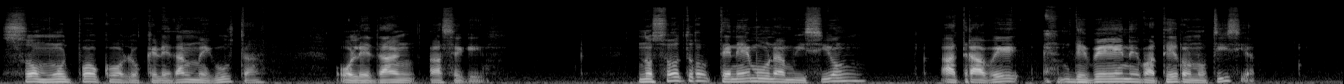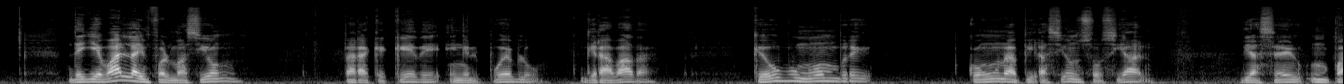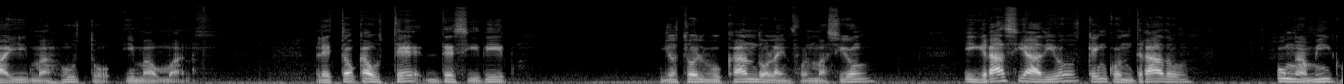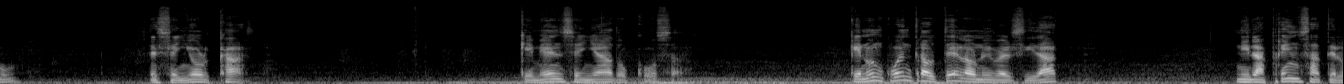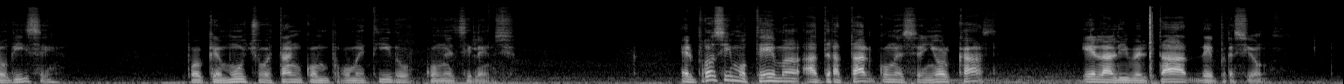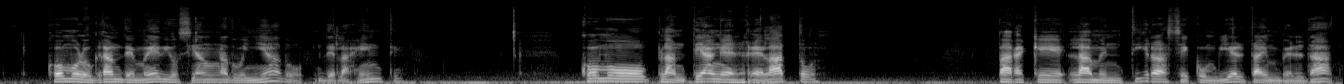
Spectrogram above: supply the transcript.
son muy pocos los que le dan me gusta o le dan a seguir. Nosotros tenemos una misión a través de BN Batero Noticias de llevar la información para que quede en el pueblo grabada que hubo un hombre con una aspiración social de hacer un país más justo y más humano. Le toca a usted decidir. Yo estoy buscando la información y gracias a Dios que he encontrado un amigo, el señor K que me ha enseñado cosas que no encuentra usted en la universidad, ni la prensa te lo dice, porque muchos están comprometidos con el silencio. El próximo tema a tratar con el señor Kass es la libertad de expresión. Cómo los grandes medios se han adueñado de la gente. Cómo plantean el relato para que la mentira se convierta en verdad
